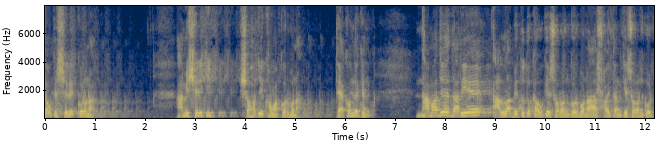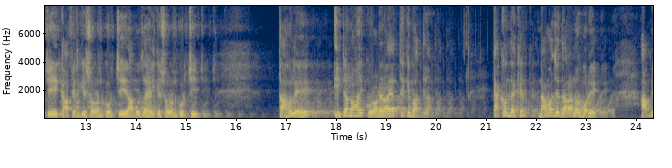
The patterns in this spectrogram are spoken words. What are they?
কাউকে সেরেক করো না। আমি সেরেকি সহজে ক্ষমা করব না। তো এখন দেখেন, নামাজে দাঁড়িয়ে আল্লাহ ব্যতীত কাউকে স্মরণ করব না, শয়তানকে স্মরণ করছি, কাফেরকে স্মরণ করছি, আবু জাহেলকে স্মরণ করছি। তাহলে এটা না হয় কোরআনের আয়াত থেকে বাদ দিলাম। এখন দেখেন, নামাজে দাঁড়ানোর পরে আপনি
